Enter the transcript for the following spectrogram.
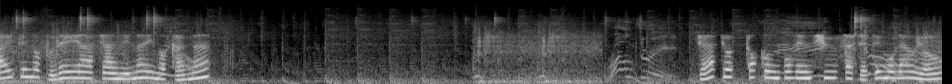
相手のプレイヤーちゃんいないのかな？じゃあちょっとコンボ練習させてもらうよ。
